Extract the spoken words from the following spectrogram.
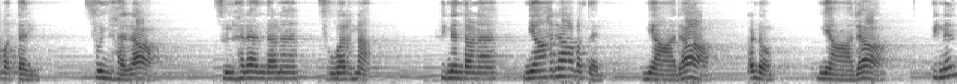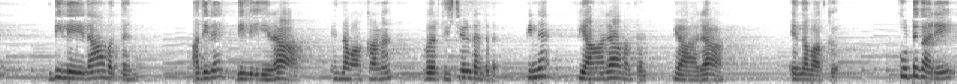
വത്തൻ സുൻഹര. സുൻഹര എന്താണ്? സുവർണ. പിന്നെന്താണ്? ഞാരാവതൻ ഞാര കണ്ടോ? ഞാര പിന്നെ ദിലേരാവത്തൻ അതിലെ ദിലേര എന്ന വാക്കാണ് വേർതിരിച്ച് എഴുതേണ്ടത്. പിന്നെ പ്യാരാവത്തൻ പ്യാര എന്ന വാക്ക്. കൂട്ടുകാരെ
